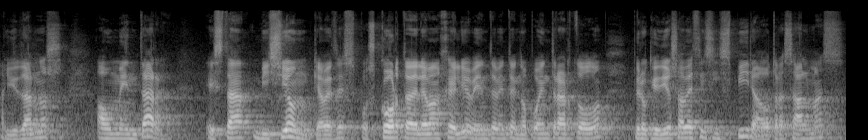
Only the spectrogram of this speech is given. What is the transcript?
ayudarnos a aumentar esta visión que a veces pues corta del Evangelio, evidentemente no puede entrar todo, pero que Dios a veces inspira a otras almas.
